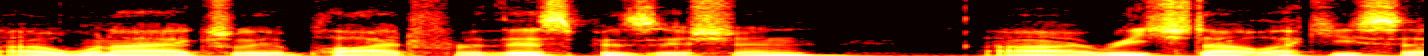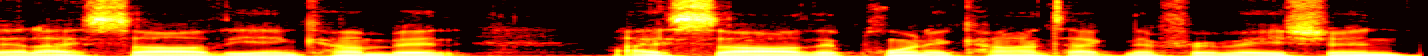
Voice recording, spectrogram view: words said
uh, when I actually applied for this position. I reached out, like you said, I saw the incumbent, I saw the point of contact information.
